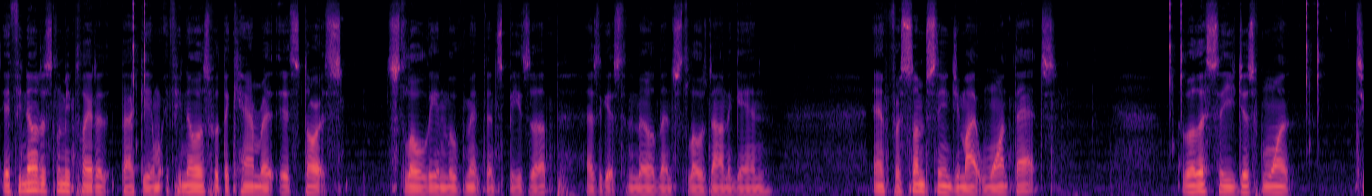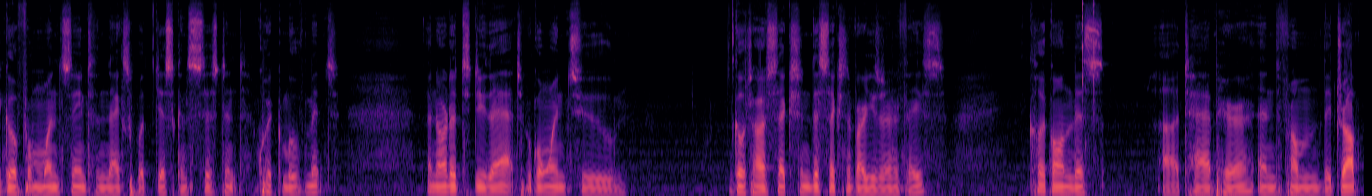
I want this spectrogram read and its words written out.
If you notice let me play it back in. If you notice with the camera it starts slowly in movement then speeds up. As it gets to the middle then slows down again. And for some scenes you might want that. But let's say you just want to go from one scene to the next with just consistent quick movement. In order to do that, we're going to go to our section, this section of our user interface, click on this uh, tab here, and from the drop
